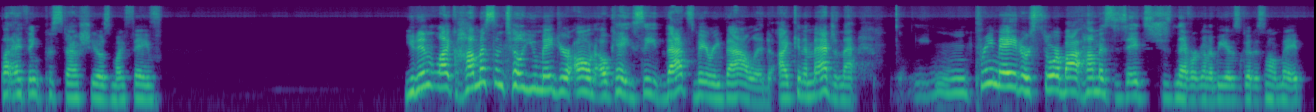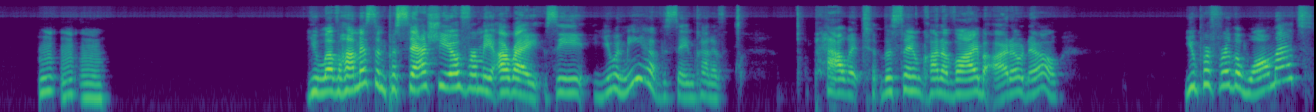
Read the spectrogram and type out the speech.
but I think pistachio is my fave. You didn't like hummus until you made your own. Okay, see, that's very valid. I can imagine that. Mm, pre-made or store-bought hummus, it's just never going to be as good as homemade. Mm-mm-mm. You love hummus and pistachio for me. All right. See, you and me have the same kind of palate, the same kind of vibe. I don't know. You prefer the walnuts?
